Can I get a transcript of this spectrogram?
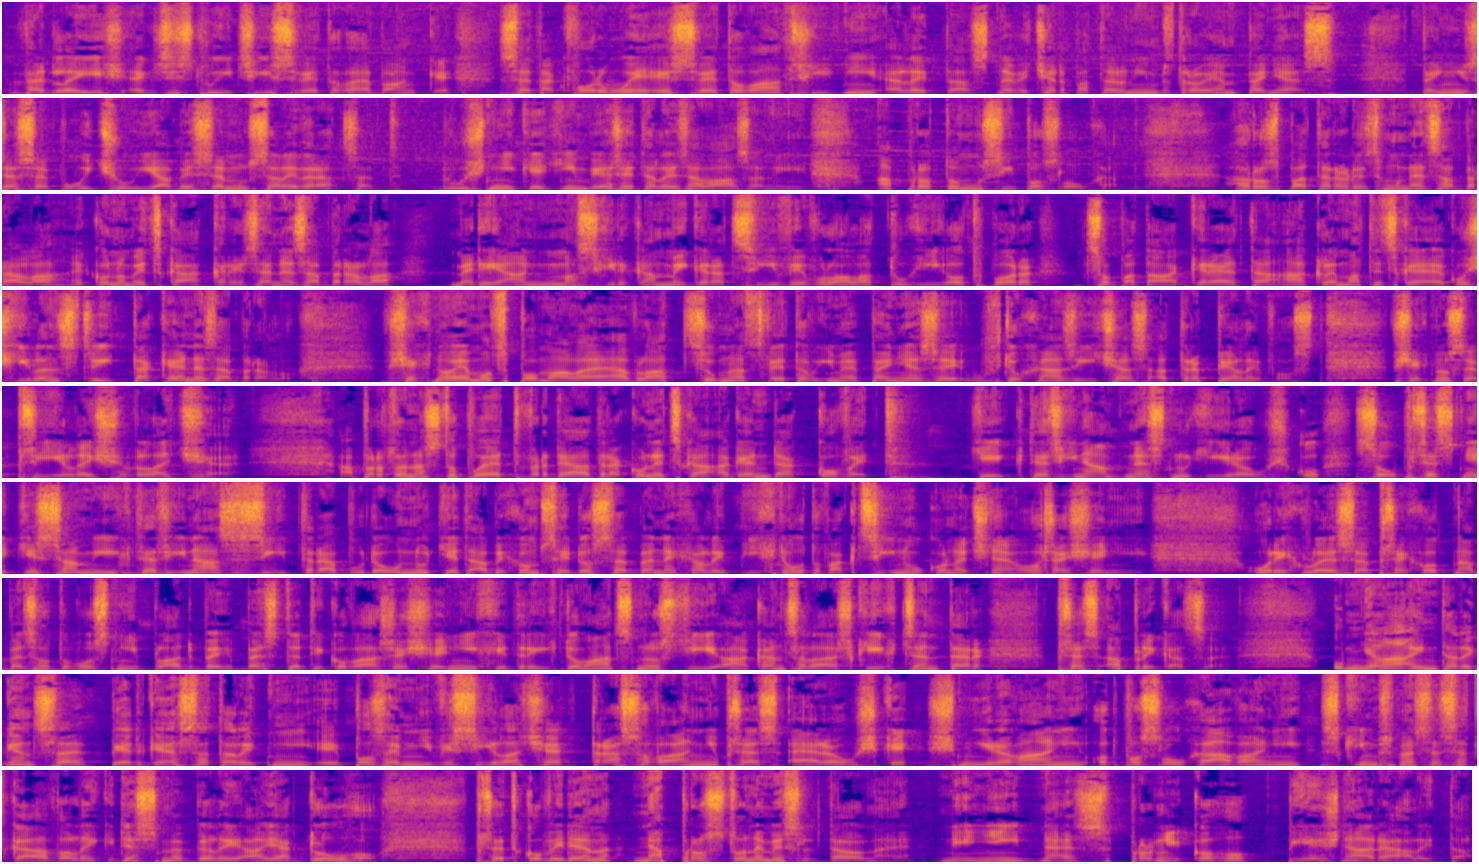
Vedle již existující Světové banky se tak formuje i světová třídní elita s nevyčerpatelným zdrojem peněz. Peníze se půjčují, aby se museli vracet. Dlužník je tím věřiteli zavázaný a proto musí poslouchat. Hrozba terorismu nezabrala, ekonomická krize nezabrala, mediální masírka migrací vyvolala tuhý odpor, co patá Gréta a klimatické ekošílenství také nezabralo. Všechno je moc pomalé a vládcům nad světovými penězi už dochází čas a trpělivost. Všechno se příliš vleče. A proto nastupuje tvrdá drakonická agenda COVID. Ti, kteří nám dnes nutí roušku, jsou přesně ti samí, kteří nás zítra budou nutit, abychom si do sebe nechali píchnout vakcínu konečného řešení. Urychluje se přechod na bezhotovostní platby, bestetiková řešení chytrých domácností a kancelářských center přes aplikace. Umělá inteligence, 5G satelitní i pozemní vysílače, trasování přes e-roušky, šmírování, odposlouchávání, s kým jsme se setkávali, kde jsme byli a jak dlouho. Před covidem naprosto nemyslitelné. Nyní dnes pro někoho běžná realita.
